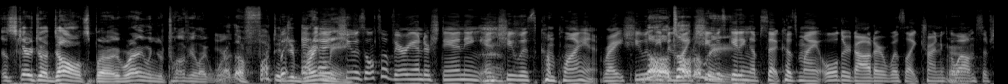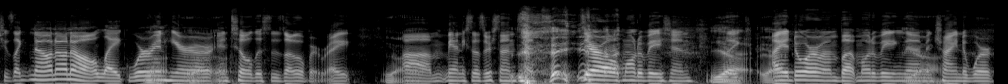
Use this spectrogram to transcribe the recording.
it's scary to adults, but right when you're 12, you're like, where the fuck did But- you bring and, me? she was also very understanding and she was compliant, right? She was No, even like she was getting upset because my older daughter was like trying to go out and stuff. She's like, no, no, no, like we're in here yeah, yeah. until this is over, right? Yeah. Um, Manny says her son says zero motivation. Yeah, like yeah. I adore them, but motivating them and trying to work.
